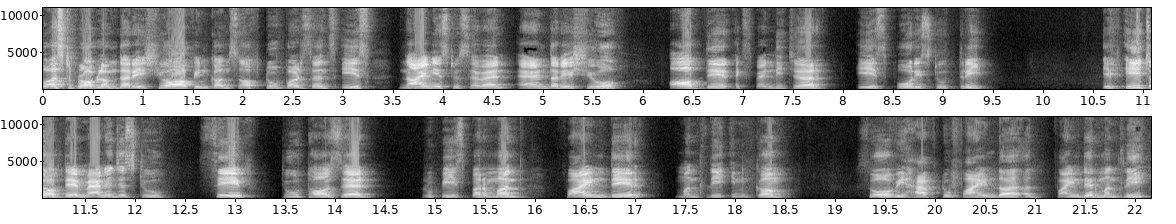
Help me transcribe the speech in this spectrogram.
first problem, the ratio of incomes of two persons is 9 is to 7 and the ratio of their expenditure is 4 is to 3. If each of them manages to save 2000 rupees per month, find their monthly income. So we have to find the uh, find their monthly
